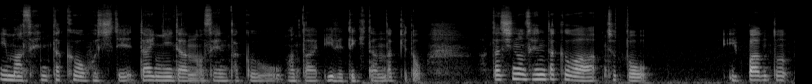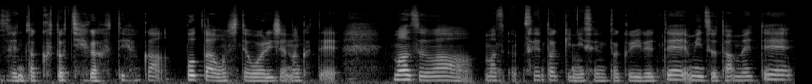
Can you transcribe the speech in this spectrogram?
今洗濯を干して第2弾の洗濯をまた入れてきたんだけど私の洗濯はちょっと一般と洗濯と違うっていうかボタンを押して終わりじゃなくてまずは、ま洗濯機に洗濯入れて水溜めて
